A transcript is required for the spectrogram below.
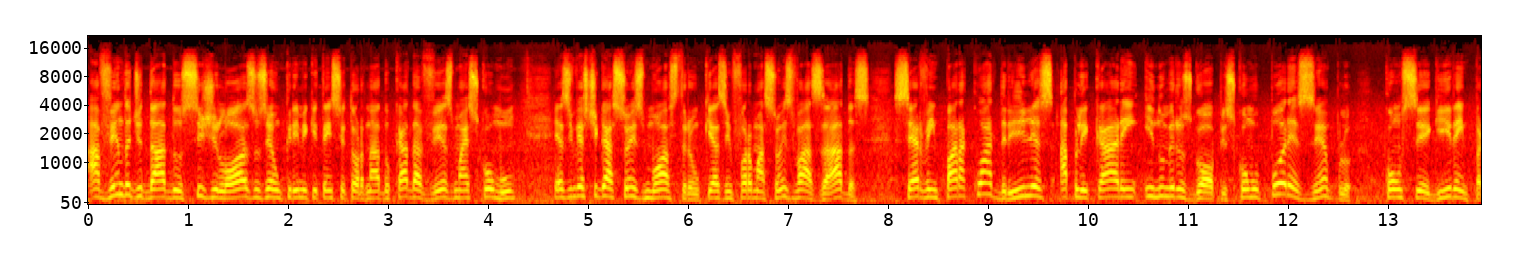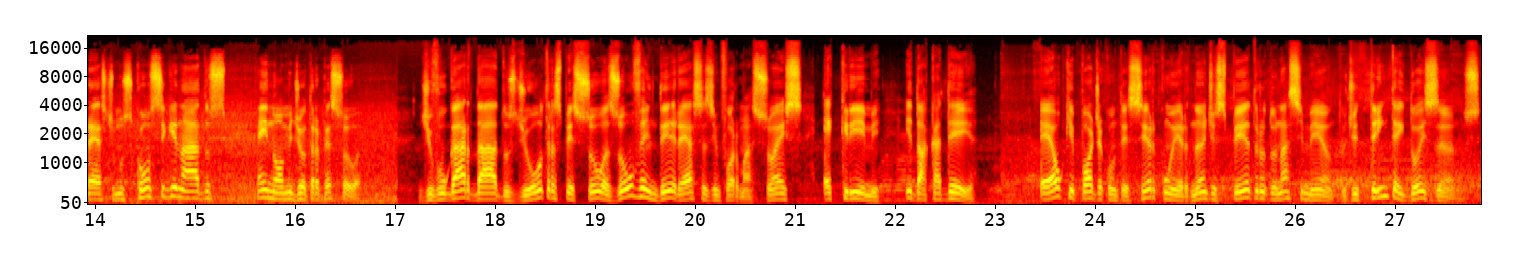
A venda de dados sigilosos é um crime que tem se tornado cada vez mais comum. E as investigações mostram que as informações vazadas servem para quadrilhas aplicarem inúmeros golpes, como, por exemplo, conseguir empréstimos consignados em nome de outra pessoa. Divulgar dados de outras pessoas ou vender essas informações é crime e dá cadeia. É o que pode acontecer com Hernandes Pedro do Nascimento, de 32 anos.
